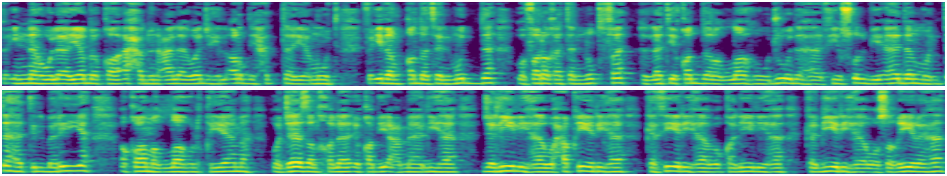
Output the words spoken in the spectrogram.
فإنه لا يبقى أحد على وجه الأرض حتى يموت. فإذا انقضت المدة وفرغت النطفة التي قدر الله وجودها في صلب آدم وانتهت البرية أقام الله القيامة وجاز الخلائق بأعمالها جليلها وحقيرها كثيرها وقليلها كبيرها وصغيرها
